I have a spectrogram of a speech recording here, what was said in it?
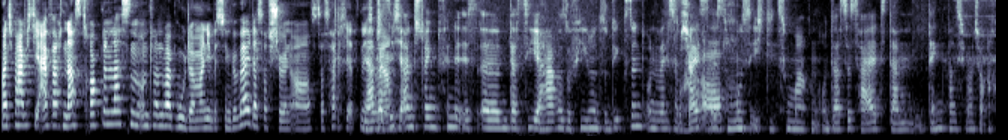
Manchmal habe ich die einfach nass trocknen lassen und dann war gut. Dann waren die ein bisschen gewellt, das sah schön aus. Das habe ich jetzt nicht Ja, mehr. was ich anstrengend finde, ist, äh, dass die Haare so viel und so dick sind und wenn es so heiß auch. ist, muss ich die zumachen. Und das ist halt, dann denkt man sich manchmal, ach,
